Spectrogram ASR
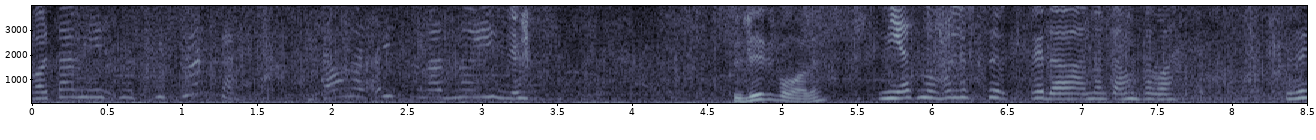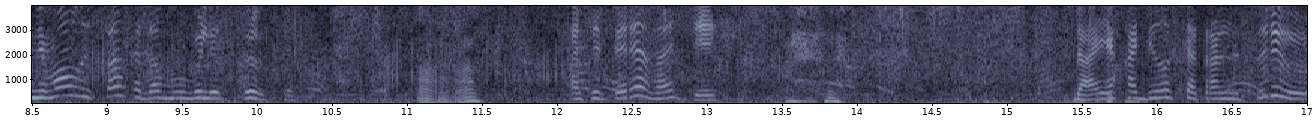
Вот там есть надписерка, там написано одно имя. Ты здесь была, да? Нет, мы были в цирке, когда она там была. Занималась там, когда мы были в цирке. Ага. А теперь она здесь. Да, я ходила в театральную студию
